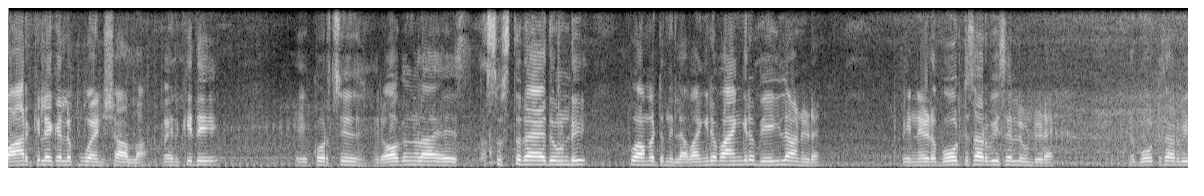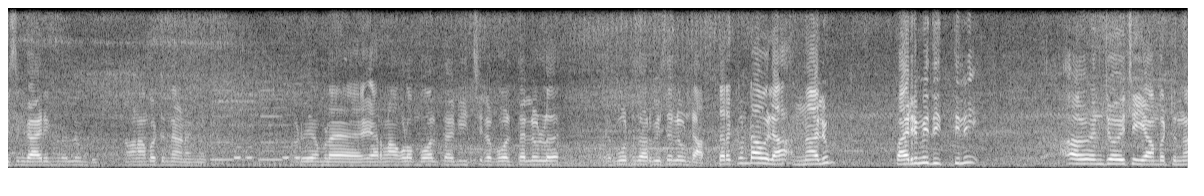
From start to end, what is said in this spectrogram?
പാർക്കിലേക്കെല്ലാം പോവാൻ ഇൻഷാല്ല അപ്പോൾ എനിക്കിത് കുറച്ച് രോഗങ്ങളായ അസ്വസ്ഥത ആയതുകൊണ്ട് പോകാൻ പറ്റുന്നില്ല. ഭയങ്കര ഭയങ്കര വെയിലാണ് ഇവിടെ. പിന്നെ ഇവിടെ ബോട്ട് സർവീസ് എല്ലാം ഉണ്ട് ഇവിടെ. ബോട്ട് സർവീസും കാര്യങ്ങളെല്ലാം ഉണ്ട്. കാണാൻ പറ്റുന്നതാണ് അങ്ങോട്ട്. ഇവിടെ നമ്മളെ എറണാകുളം പോലത്തെ ബീച്ചിലെ പോലത്തെ എല്ലാം ഉള്ള ബോട്ട് സർവീസ് എല്ലാം ഉണ്ട്. അത്രയ്ക്ക് ഉണ്ടാവില്ല. എന്നാലും പരിമിതിത്തിൽ എൻജോയ് ചെയ്യാൻ പറ്റുന്ന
